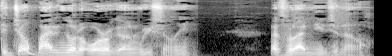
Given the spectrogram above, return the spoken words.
did Joe Biden go to Oregon recently? That's what I need to know.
